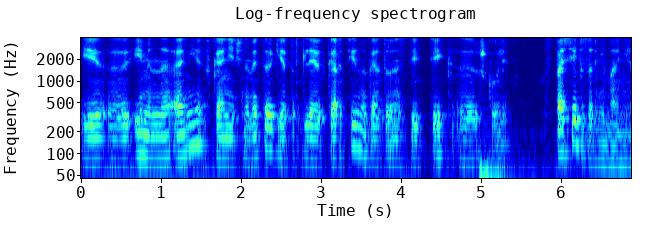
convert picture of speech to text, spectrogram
и э, именно они в конечном итоге определяют картину готовности идти к э, школе. Спасибо за внимание.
